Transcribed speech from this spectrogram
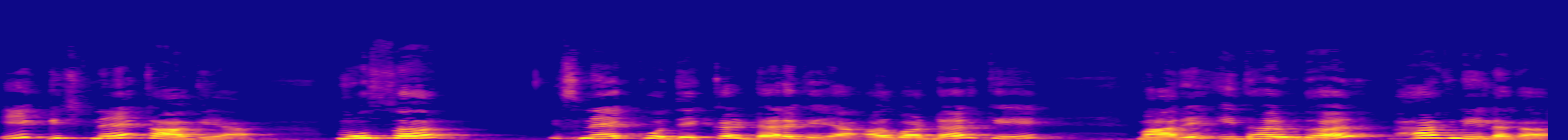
एक स्नैक आ गया। मूसक स्नैक को देखकर डर गया और वह डर के मारे इधर उधर भागने लगा।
